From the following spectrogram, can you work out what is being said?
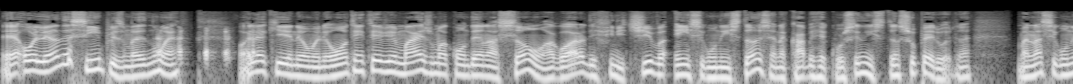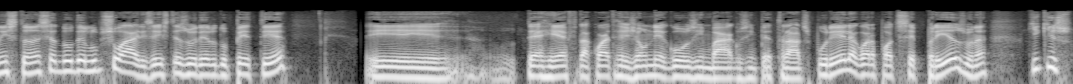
É, olhando é simples, mas não é. Olha aqui, Neumann, ontem teve mais uma condenação, agora definitiva, em segunda instância, né? Cabe recurso em instância superior, né? Mas na segunda instância do Delupe Soares, ex-tesoureiro do PT, e o TRF da quarta região negou os embargos impetrados por ele, agora pode ser preso, né? O que, que isso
